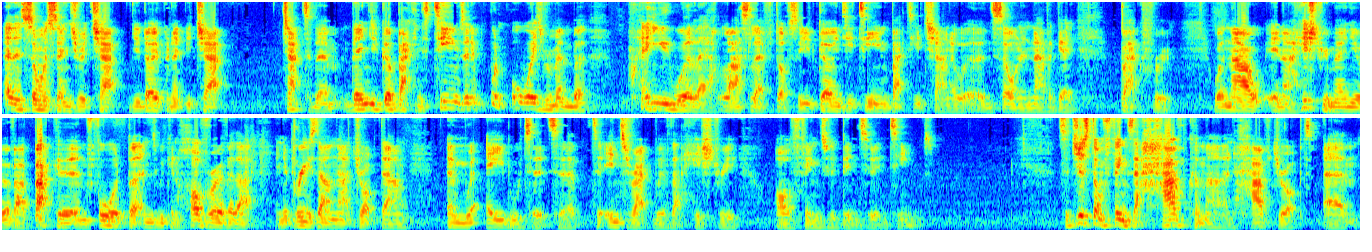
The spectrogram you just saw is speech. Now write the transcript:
and then someone sends you a chat, you'd open up your chat, chat to them, then you'd go back into Teams and it wouldn't always remember where you were last left off. So you'd go into your team, back to your channel, and so on, and navigate back through. Well, now in our history menu of our back and forward buttons, we can hover over that, and it brings down that drop down, and we're able to, to, to interact with that history of things we've been to in Teams. So just on things that have come out and have dropped, um,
